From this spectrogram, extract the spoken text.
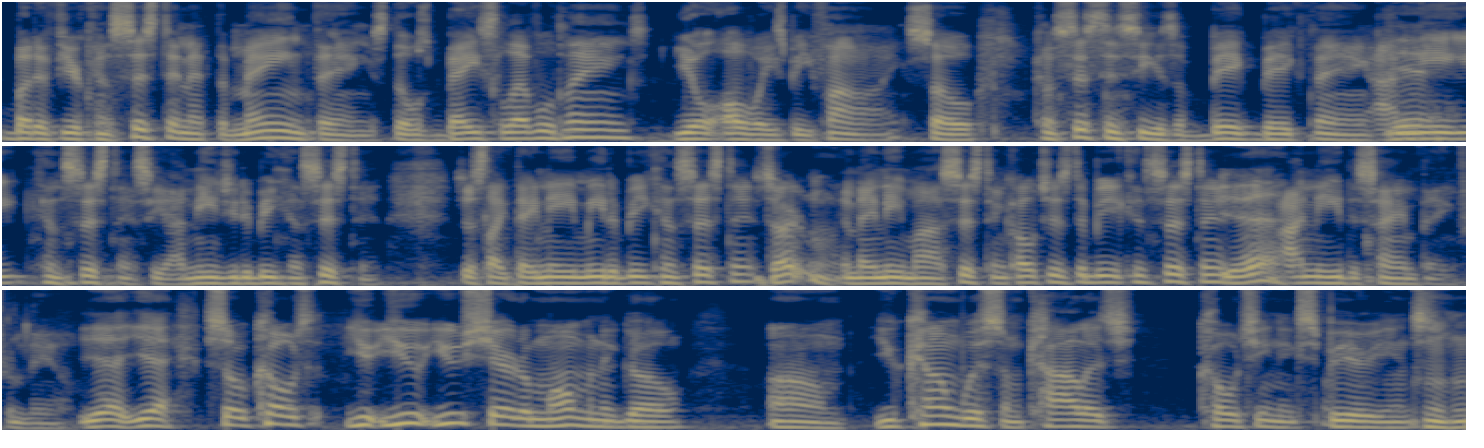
But if you're consistent at the main things, those base level things, you'll always be fine. So consistency is a big, big thing. I yeah. need consistency. I need you to be consistent, just like they need me to be consistent. Certainly. And they need my assistant coaches to be consistent. Yeah. I need the same thing from them. Yeah, yeah. So, coach, you you you shared a moment ago um, you come with some college coaching experience. Mm-hmm.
